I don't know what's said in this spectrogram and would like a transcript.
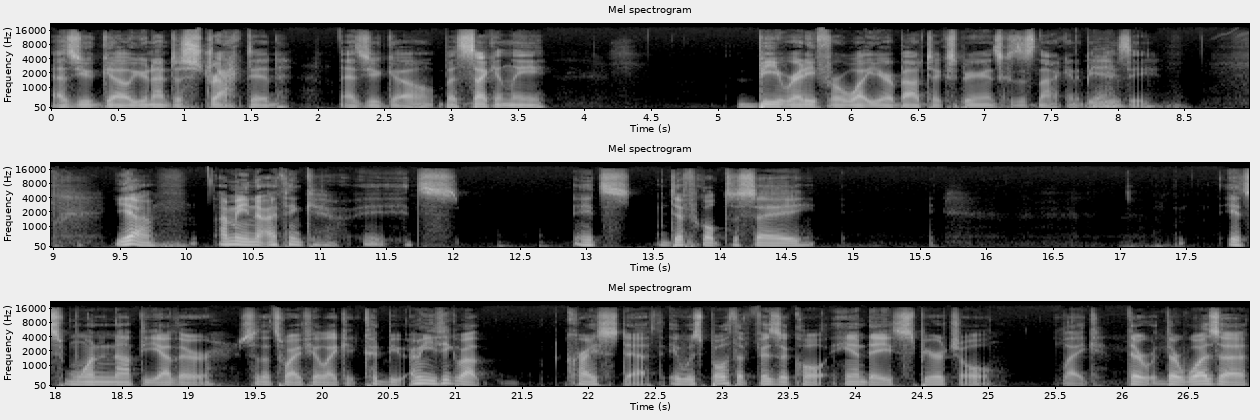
as you go. You're not distracted as you go. But secondly, be ready for what you're about to experience because it's not going to be Yeah. easy. Yeah. I mean, I think it's it's difficult to say it's one not the other. So that's why I feel like it could be. I mean, you think about Christ's death. It was both a physical and a spiritual like there there was a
